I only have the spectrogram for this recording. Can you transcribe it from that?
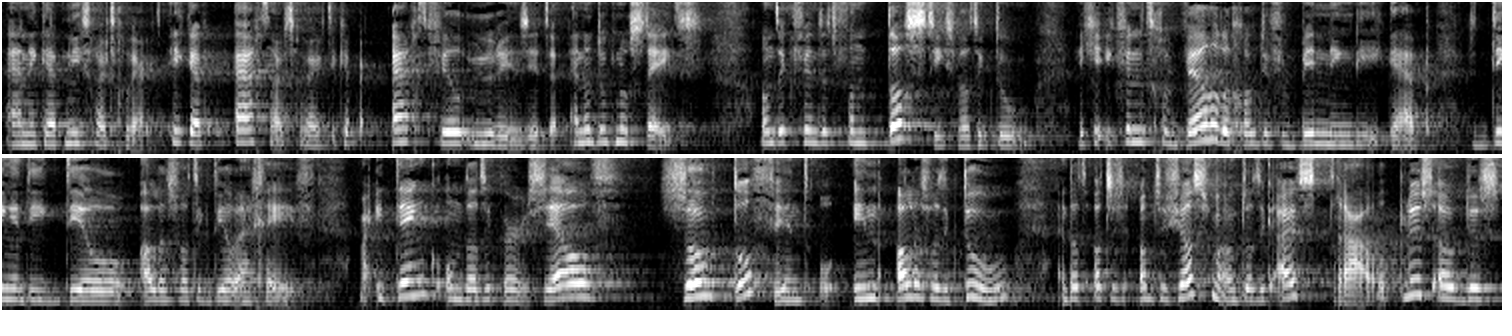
En ik heb niet hard gewerkt. Ik heb echt hard gewerkt. Ik heb er echt veel uren in zitten. En dat doe ik nog steeds. Want ik vind het fantastisch wat ik doe. Weet je, ik vind het geweldig ook de verbinding die ik heb. De dingen die ik deel, alles wat ik deel en geef. Maar ik denk omdat ik er zelf zo tof vind in alles wat ik doe. En dat enthousiasme ook dat ik uitstraal. Plus ook dus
